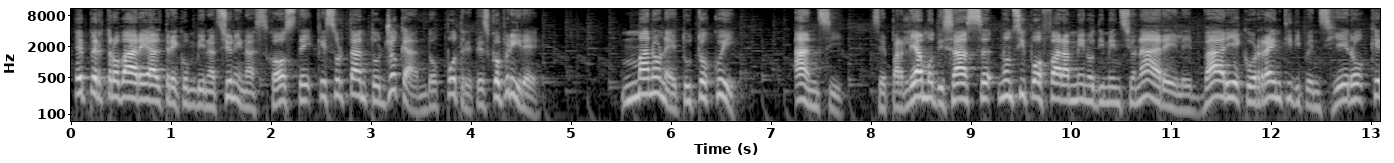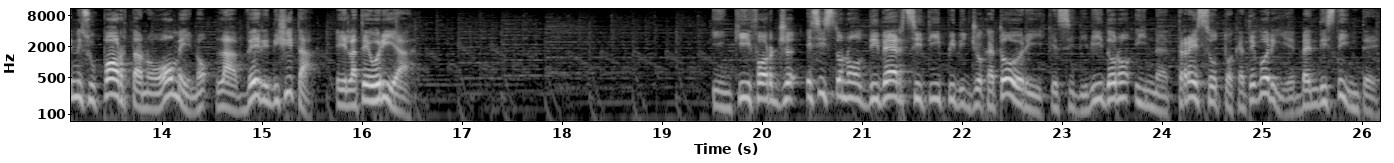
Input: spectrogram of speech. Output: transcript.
e per trovare altre combinazioni nascoste che soltanto giocando potrete scoprire. Ma non è tutto qui. Anzi, se parliamo di SAS non si può fare a meno di menzionare le varie correnti di pensiero che ne supportano o meno la veridicità e la teoria. In Keyforge esistono diversi tipi di giocatori che si dividono in tre sottocategorie ben distinte.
